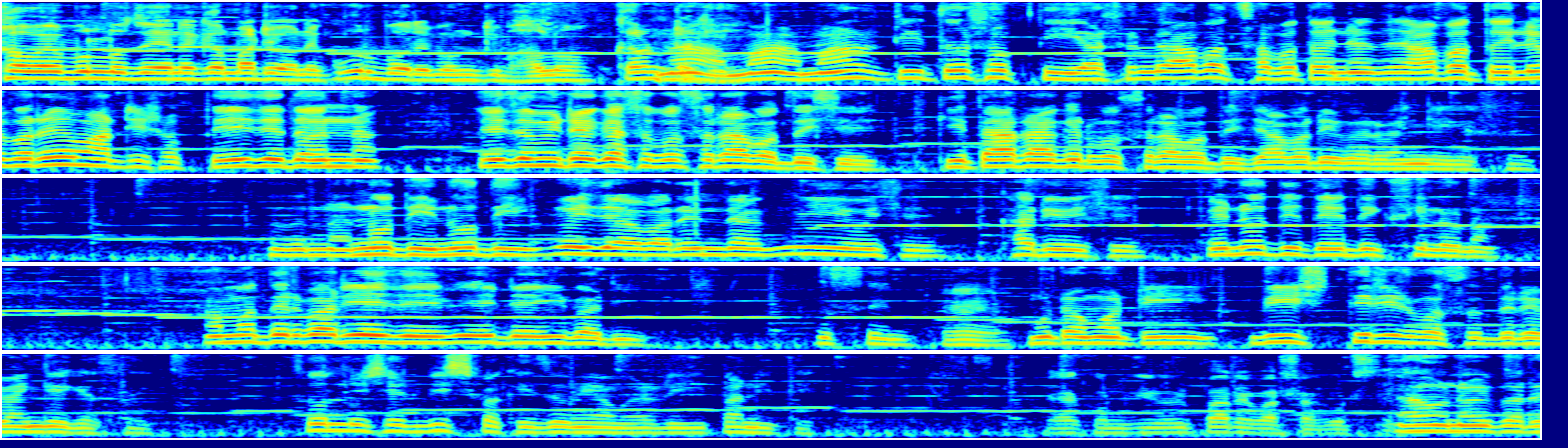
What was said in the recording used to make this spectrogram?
সবাই বলল যে এলাকার মাটি অনেক উর্বর এবং কি ভালো কারণ না মাটি তো শক্তি আসলে আবাদ সাবাদ হয় না যে আবাদ হইলে পরে মাটি শক্তি। এই যে ধরেন না এই জমিটা গেছে বছর আবাদ হয়েছে কি তার আগের বছর আবাদ হয়েছে আবার এবার ভেঙে গেছে। না নদী নদী এই যে আবার এন্দা ই হয়েছে খারি হয়েছে এই নদীতে এদিক ছিল না। আমাদের বাড়ি এই যে এইটা এই বাড়ি বুঝছেন? হ্যাঁ। মোটামুটি বিশ তিরিশ বছর ধরে ভেঙে গেছে। চল্লিশের বিশ পাখি জমি আমার এই পানিতে। এখন কি ওই পারে বাসা করছে এখন ওই পারে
